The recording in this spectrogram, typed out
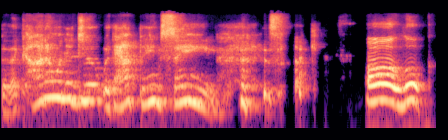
but they kind of want to do it without being seen. it's like, oh, look,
